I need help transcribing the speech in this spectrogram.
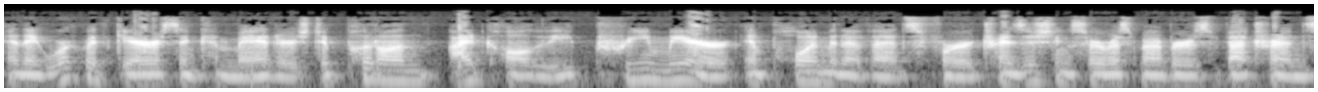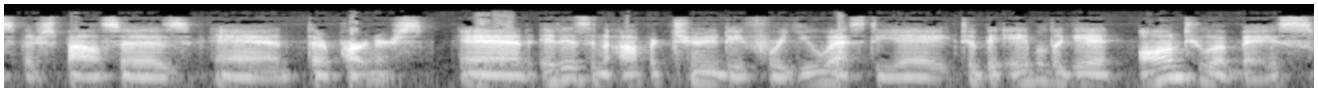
and they work with garrison commanders to put on, I'd call the premier employment events for transition transitioning service members, veterans, their spouses, and their partners. And it is an opportunity for USDA to be able to get onto a base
